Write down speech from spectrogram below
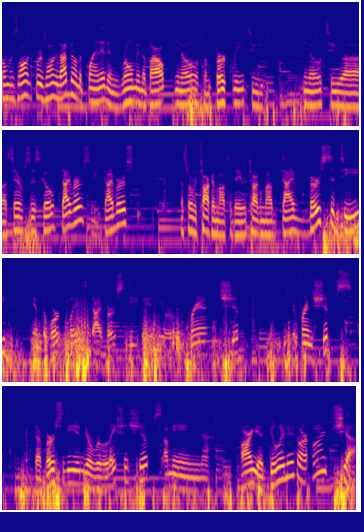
from as long for as long as i've been on the planet and roaming about you know from berkeley to you know to uh, san francisco diversity diversity that's what we're talking about today. We're talking about diversity in the workplace, diversity in your friendship, your friendships, diversity in your relationships. I mean, are you doing it or aren't you?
